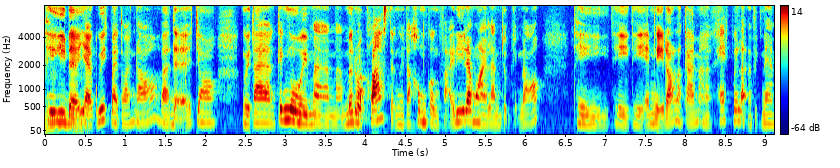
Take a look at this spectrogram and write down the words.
thì để giải quyết bài toán đó và để cho người ta cái người mà mà middle class để người ta không cần phải đi ra ngoài làm chục chuyện đó. Thì thì thì em nghĩ đó là cái mà khác với lại ở Việt Nam.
